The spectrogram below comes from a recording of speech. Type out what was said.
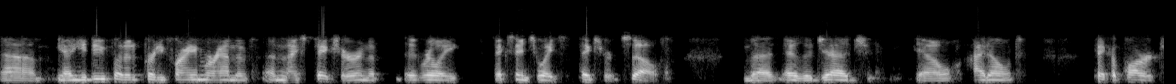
um, you know, you do put a pretty frame around a, a nice picture, and it really accentuates the picture itself. But as a judge, you know, I don't pick apart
